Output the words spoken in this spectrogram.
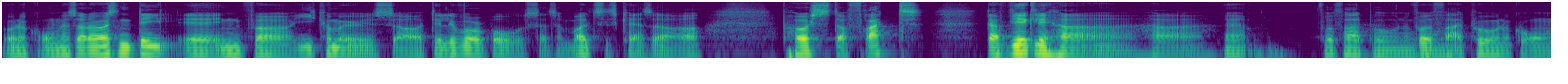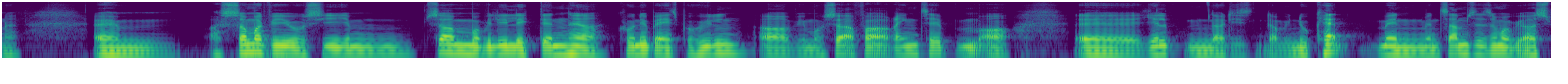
under corona, så er der også en del øh, inden for e-commerce og deliverables, altså måltidskasser og post og fragt, der virkelig har, har Ja, fået fart på under fået corona. fart på under corona. Øhm, og så måtte vi jo sige, jamen, så må vi lige lægge den her kundebase på hylden, og vi må sørge for at ringe til dem og øh, hjælpe dem, når, de, når vi nu kan. Men, men samtidig så må vi også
